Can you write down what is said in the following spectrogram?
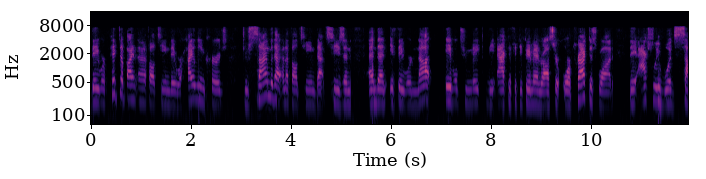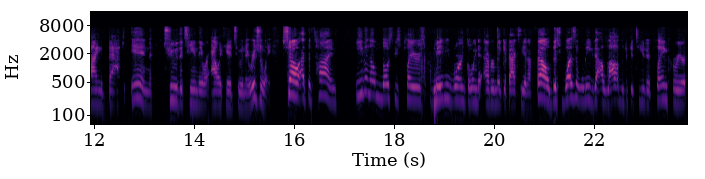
they were picked up by an NFL team, they were highly encouraged to sign with that NFL team that season. And then if they were not able to make the active 53-man roster or practice squad, they actually would sign back in to the team they were allocated to in the originally. So at the time, even though most of these players maybe weren't going to ever make it back to the NFL, this was a league that allowed them to continue their playing career,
